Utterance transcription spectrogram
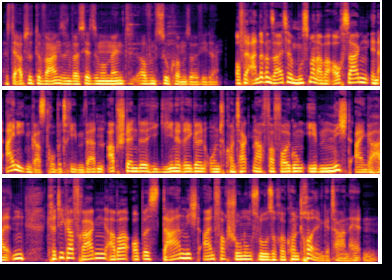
das ist der absolute Wahnsinn, was jetzt im Moment auf uns zukommen soll wieder. Auf der anderen Seite muss man aber auch sagen, in einigen Gastrobetrieben werden Abstände, Hygieneregeln und Kontaktnachverfolgung eben nicht eingehalten. Kritiker fragen aber, ob es da nicht einfach schonungslosere Kontrollen getan hätten.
